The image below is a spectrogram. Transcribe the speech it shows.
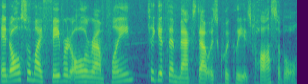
and also my favorite all-around plane to get them maxed out as quickly as possible.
